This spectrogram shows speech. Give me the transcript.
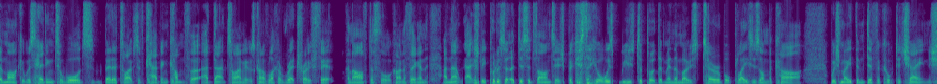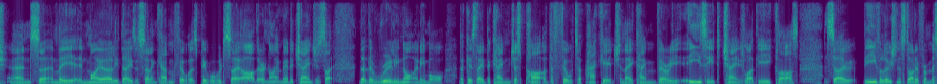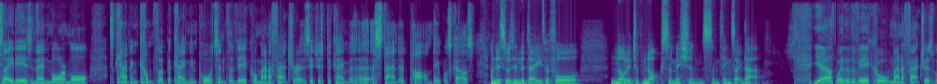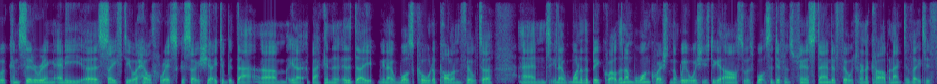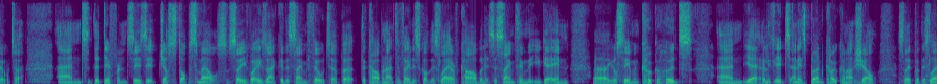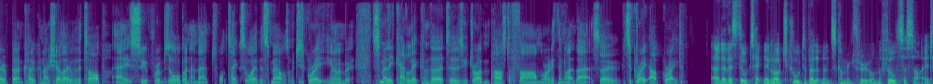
the market was heading towards better types of cabin comfort. At that time, it was kind of like a retrofit an afterthought kind of thing. And and that actually put us at a disadvantage because they always used to put them in the most terrible places on the car, which made them difficult to change. And certainly in my early days of selling cabin filters, people would say, "Oh, they're a nightmare to change." It's like that they're really not anymore because they became just part of the filter package and they became very easy to change, like the E-Class. So the evolution started from Mercedes, and then more and more as cabin comfort became important for vehicle manufacturers, it just became a, a standard part on people's cars And this was in the days before knowledge of NOx emissions and things like that. Yeah, whether the vehicle manufacturers were considering any uh, safety or health risk associated with that, um, you know, back in the, the, day, you know, was called a pollen filter, and you know, one of the big, well, the number one question that we always used to get asked was, what's the difference between a standard filter and a carbon activated filter? And the difference is it just stops smells. So you've got exactly the same filter, but the carbon activator's got this layer of carbon. It's the same thing that you get in, uh, you'll see them in cooker hoods, and yeah, it's and it's burnt coconut shell. So put this layer of burnt coconut shell over the top, and it's super absorbent, and that's what takes away the smells, which is great. You know, smelly catalytic converters, you're driving past a farm or anything like that. So it's a great upgrade. I know there's still technological developments coming through on the filter side.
